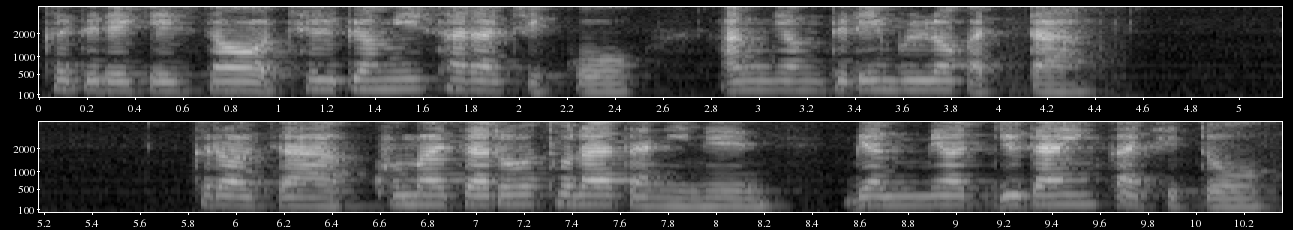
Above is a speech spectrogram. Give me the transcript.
그들에게서 질병이 사라지고 악령들이 물러갔다. 그러자 구마자로 돌아다니는 몇몇 유다인까지도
